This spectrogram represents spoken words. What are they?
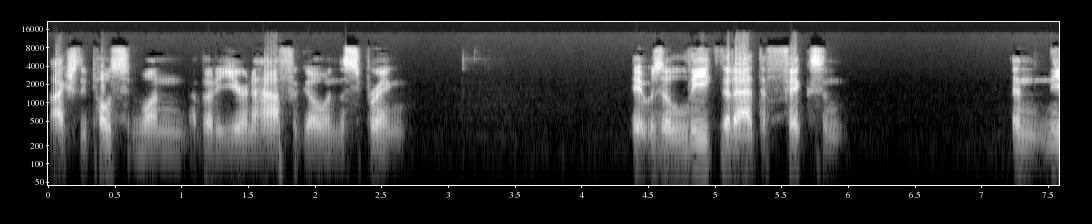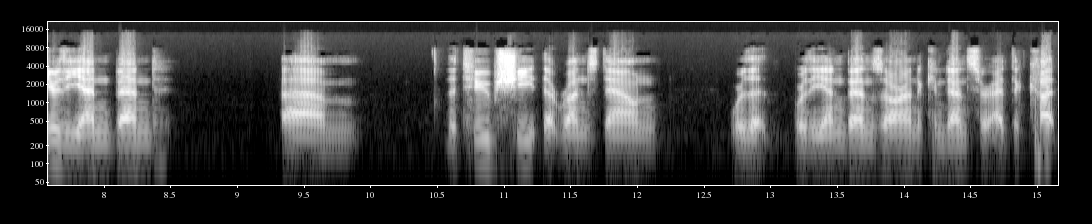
I actually posted one about a year and a half ago in the spring. It was a leak that I had to fix and and near the end bend um, the tube sheet that runs down where the where the end bends are on the condenser. I had to cut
